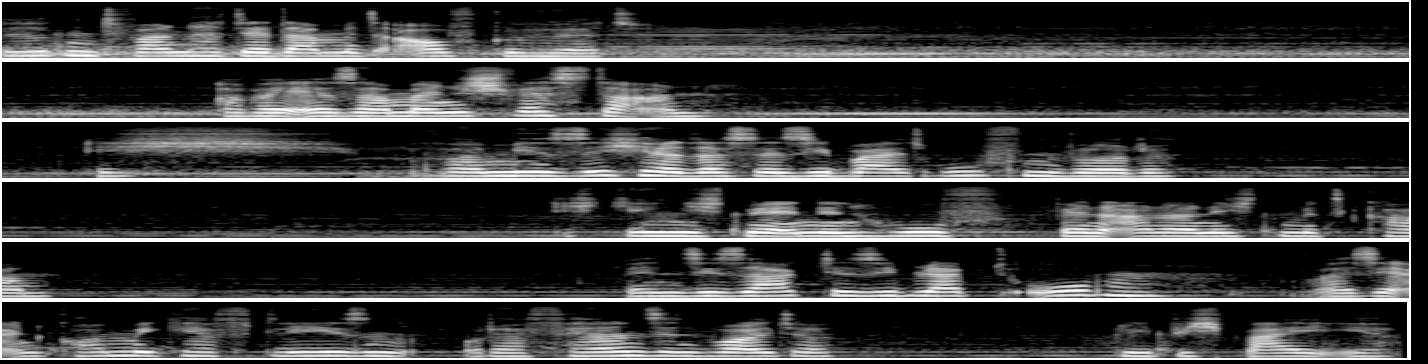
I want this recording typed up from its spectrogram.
Irgendwann hat er damit aufgehört. Aber er sah meine Schwester an. Ich war mir sicher, dass er sie bald rufen würde. Ich ging nicht mehr in den Hof, wenn Anna nicht mitkam. Wenn sie sagte, sie bleibt oben, weil sie ein Comicheft lesen oder Fernsehen wollte, blieb ich bei ihr.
